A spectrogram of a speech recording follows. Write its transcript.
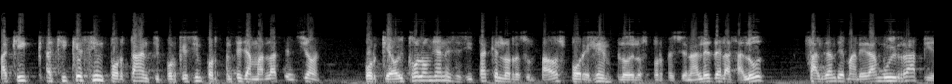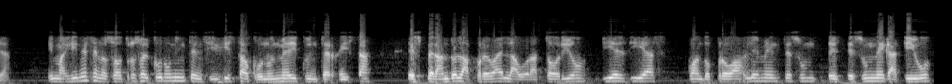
Aquí, aquí que es importante y por qué es importante llamar la atención porque hoy Colombia necesita que los resultados, por ejemplo, de los profesionales de la salud salgan de manera muy rápida. Imagínense nosotros hoy con un intensivista o con un médico internista esperando la prueba del laboratorio 10 días cuando probablemente es un, es un negativo,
